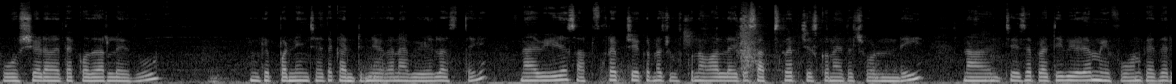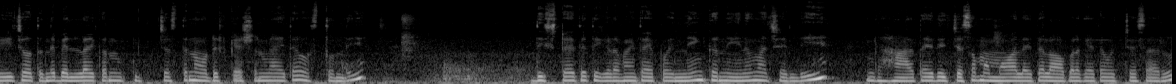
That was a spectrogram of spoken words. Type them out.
పోస్ట్ చేయడం అయితే కుదరలేదు. ఇంకెప్పటి నుంచి అయితే కంటిన్యూగా నా వీడియోలు వస్తాయి. నా వీడియో సబ్స్క్రైబ్ చేయకుండా చూసుకున్న వాళ్ళు అయితే సబ్స్క్రైబ్ చేసుకుని అయితే చూడండి. నా చేసే ప్రతి వీడియో మీ ఫోన్కి అయితే రీచ్ అవుతుంది. బెల్ ఐకాన్ క్లిక్ చేస్తే నోటిఫికేషన్గా అయితే వస్తుంది. దిష్టి అయితే తీయడం అయితే అయిపోయింది. ఇంకా నేను మా చెల్లి ఇంకా హారతి అయితే ఇచ్చేసాం. మా అమ్మ వాళ్ళు అయితే లోపలికి అయితే వచ్చేసారు.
